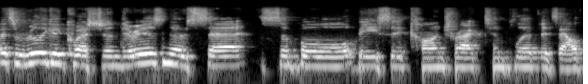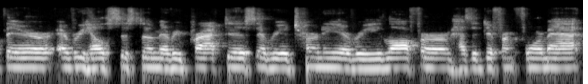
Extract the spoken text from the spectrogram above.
That's a really good question. There is no set, simple, basic contract template that's out there. Every health system, every practice, every attorney, every law firm has a different format.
